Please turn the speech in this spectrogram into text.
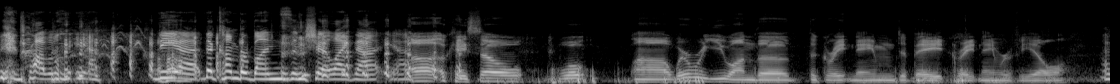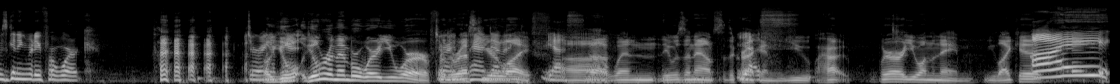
probably yeah, the uh, the cummerbunds and shit like that. Yeah, Uh, okay, so well, uh, where were you on the the great name debate, great name reveal? I was getting ready for work. During Oh, a you'll pan- you'll remember where you were for During the the rest of your life. yes. Uh, Oh. when it was announced that the Yes. Kraken. You how, where are you on the name? You like it? I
